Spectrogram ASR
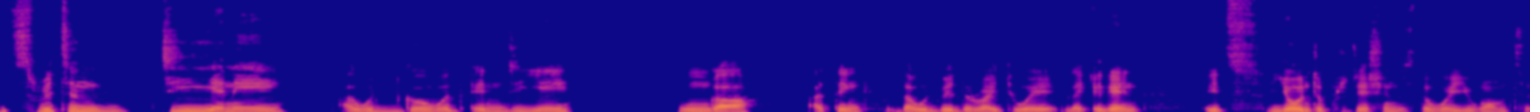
it's written G N A. I would go with nga. I think that would be the right way. Like again, it's your interpretation is the way you want to.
